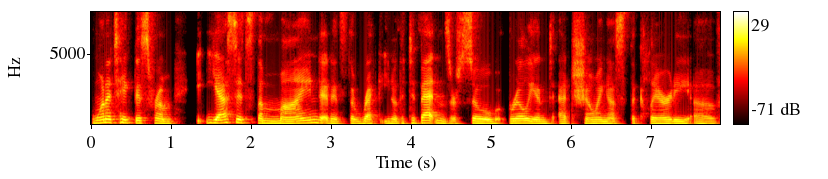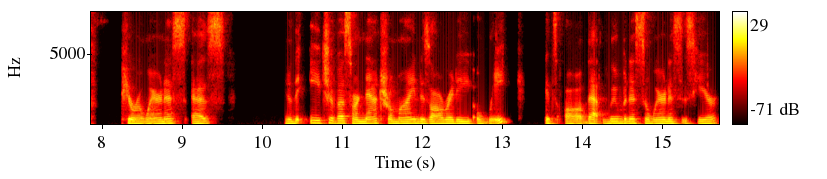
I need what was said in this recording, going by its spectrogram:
want to take this from yes it's the mind and it's the rec you know the tibetans are so brilliant at showing us the clarity of pure awareness as you know that each of us our natural mind is already awake it's all that luminous awareness is here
